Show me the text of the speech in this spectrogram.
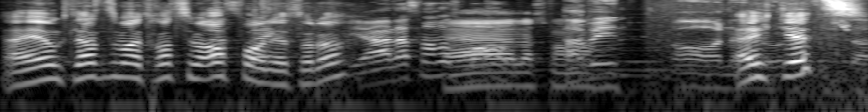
Ja, Jungs, lass uns mal trotzdem aufbauen jetzt, oder? Ja, lass mal was Ja, bauen. lass mal Hab ihn. Oh, nein. Echt jetzt?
